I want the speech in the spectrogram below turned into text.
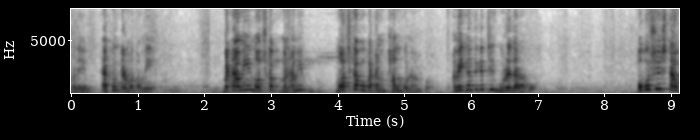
মানে এখনকার মতো আমি বাট আমি মচকা মানে আমি মচকাবো বাট আমি ভাঙবো না। আমি এখান থেকে ঠিক ঘুরে দাঁড়াবো। অবশ্যই স্টাফ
